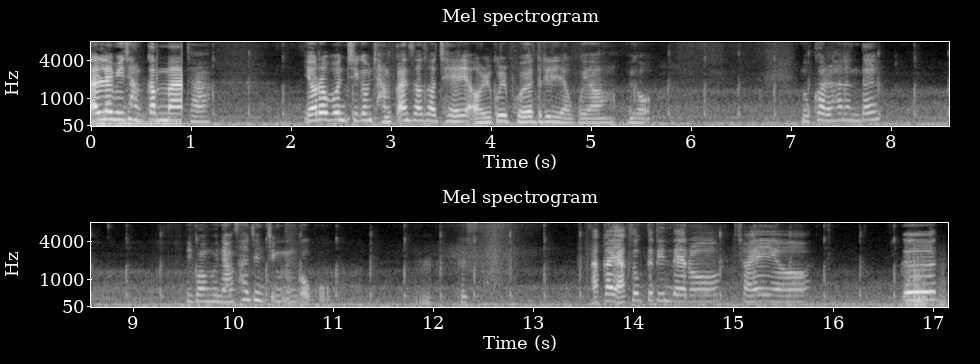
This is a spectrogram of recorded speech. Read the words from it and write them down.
딸내미 잠깐만. 자, 여러분 지금 잠깐 서서 제 얼굴 보여드리려고요. 이거 녹화를 하는데 이건 그냥 사진 찍는 거고. 됐어. 아까 약속드린 대로 저예요. 끝.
